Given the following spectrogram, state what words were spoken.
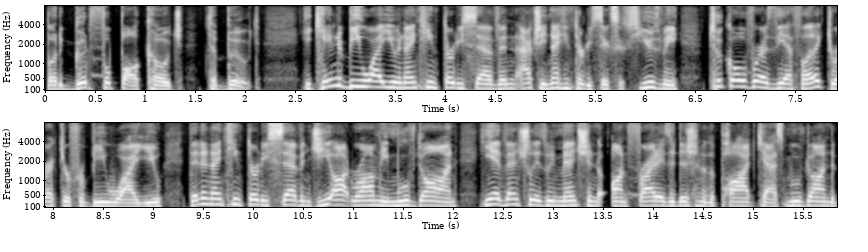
but a good football coach to boot. He came to BYU in 1937, actually 1936, excuse me, took over as the athletic director for BYU. Then in 1937, G. Ott Romney moved on. He eventually, as we mentioned on Friday's edition of the podcast, moved on to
